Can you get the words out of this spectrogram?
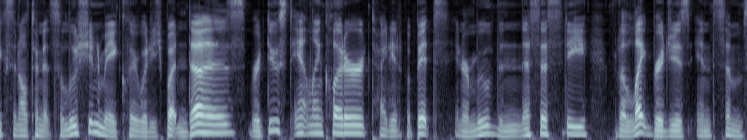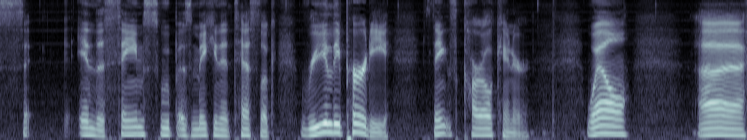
Fix an alternate solution to make clear what each button does, reduced antline clutter, tidy it up a bit, and remove the necessity for the light bridges in some in the same swoop as making the test look really purty. Thanks, Carl Kinner. Well, uh...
